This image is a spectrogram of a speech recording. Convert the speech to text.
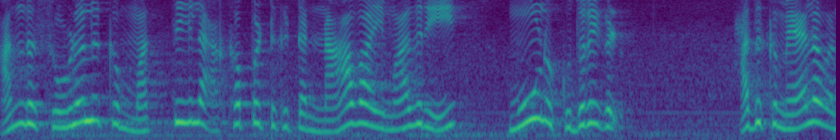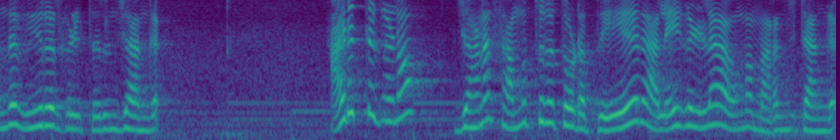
அந்த சுழலுக்கு மத்தியில் அகப்பட்டுக்கிட்ட நாவாய் மாதிரி மூணு குதிரைகள். அதுக்கு மேலே வந்த வீரர்கள் தெரிஞ்சாங்க. அடுத்த கணம் ஜன சமுத்திரத்தோட பேர் அலைகளில் அவங்க மறைஞ்சிட்டாங்க.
